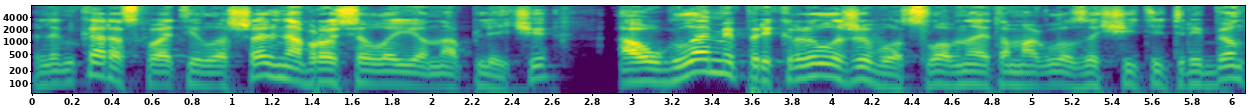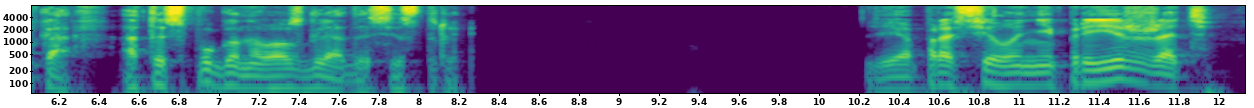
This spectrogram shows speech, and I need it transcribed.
Ленкара схватила шаль, набросила ее на плечи, а углами прикрыла живот, словно это могло защитить ребенка от испуганного взгляда сестры. «Я просила не приезжать», —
